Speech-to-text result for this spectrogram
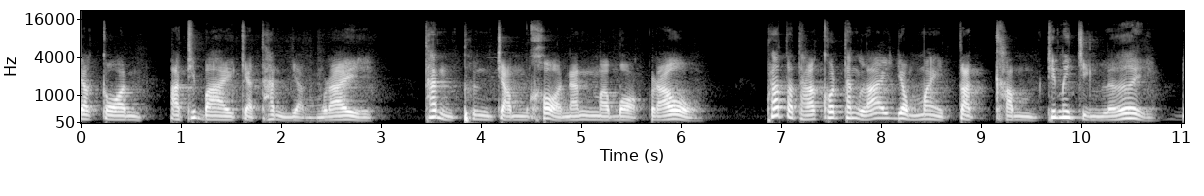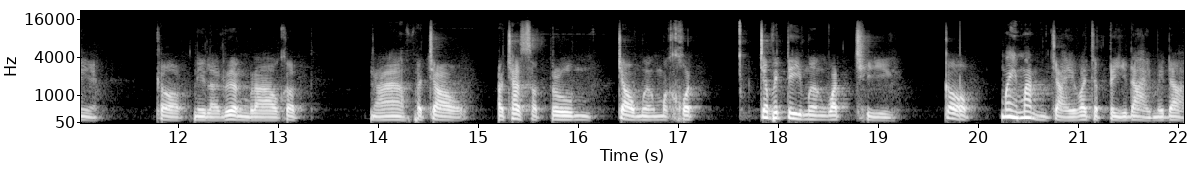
ยากรณ์อธิบายแก่ท่านอย่างไร ท่านพึงจำข้อนั้นมาบอกเรา พระตถาคตทั้งหลายย่อมไม่ตรัสคำที่ไม่จริงเลยเนี่ยก็นี่แหละเรื่องราวก็นะพระเจ้าพระชาติศัตรูเจ้าเมืองมคต จะไปตีเมืองวัดชี ก็ไม่มั่นใจว่าจะตีได้ไม่ได้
